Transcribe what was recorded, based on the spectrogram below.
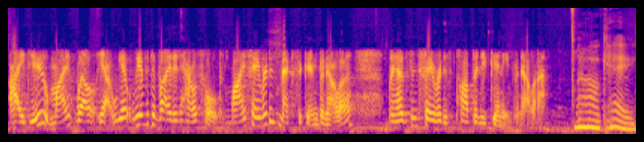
I do. My well, yeah, we have, we have a divided household. My favorite is Mexican vanilla. My husband's favorite is Papua New Guinea vanilla. Oh, okay.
